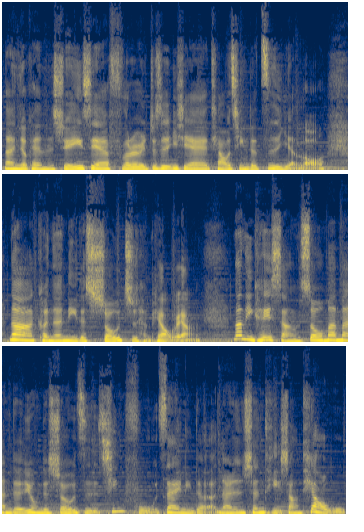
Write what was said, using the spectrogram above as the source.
那你就可能学一些 flirt，就是一些调情的字眼喽。那可能你的手指很漂亮，那你可以享受慢慢的用你的手指轻抚在你的男人身体上跳舞。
